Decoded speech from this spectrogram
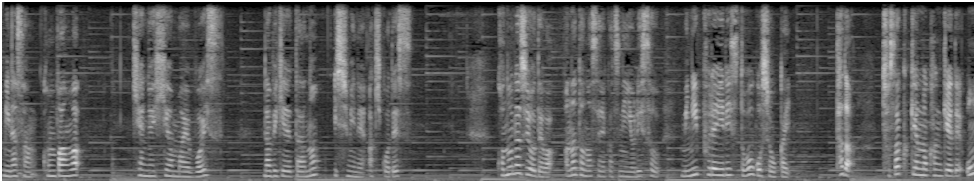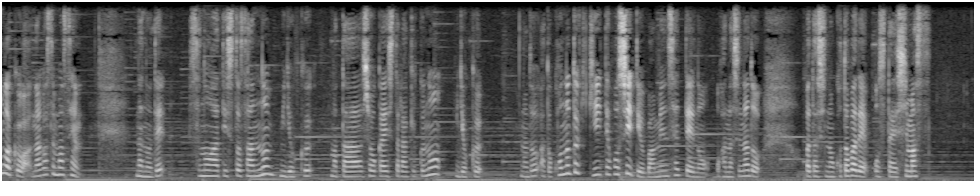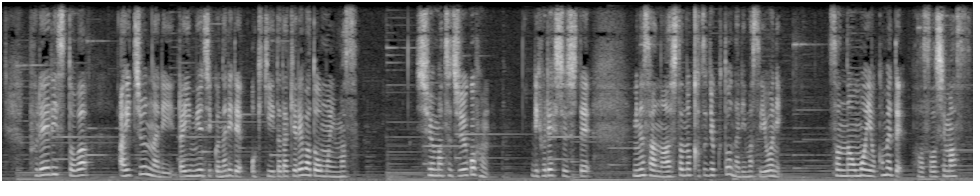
皆さんこんばんは。Can you hear my voice? ナビゲーターの石峰明子です。このラジオではあなたの生活に寄り添うミニプレイリストをご紹介。ただ著作権の関係で音楽は流せません。なのでそのアーティストさんの魅力また紹介した楽曲の魅力などあとこんな時聴いてほしいという場面設定のお話など私の言葉でお伝えします。プレイリストは iTune なり LINE ミュージックなりでお聴きいただければと思います。週末15分リフレッシュして皆さんの明日の活力となりますように。そんな思いを込めて放送します。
